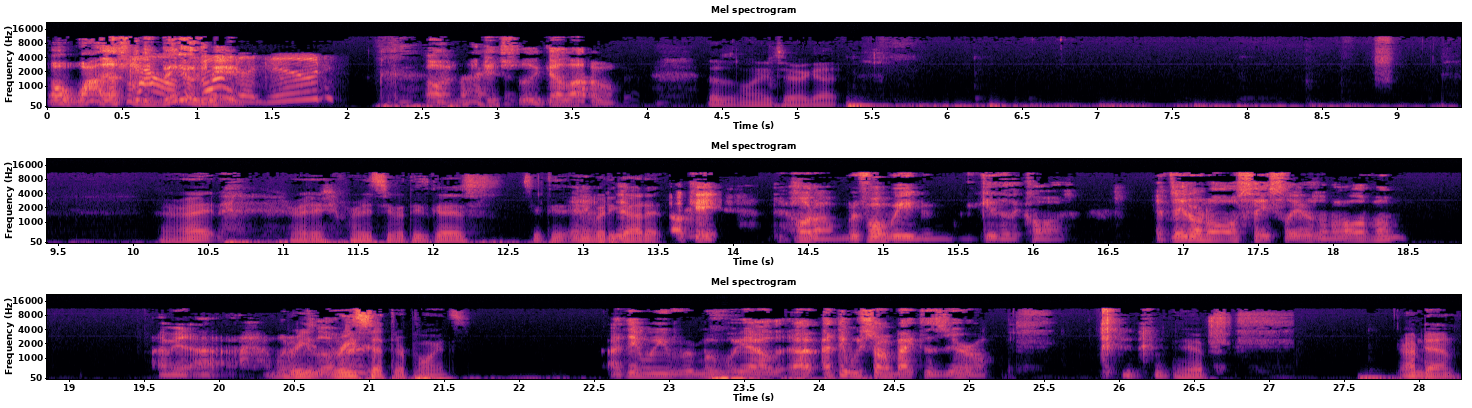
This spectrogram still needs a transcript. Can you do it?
Oh wow, that's from the video game. Cowabunga, dude. Oh nice. We got a lot of them. Those are the only two I got. All right, ready? Ready to see what these guys? See if anybody Yeah. got it? Okay, hold on. Before we even get to the cause, if they don't all say Slaters on all of them, I mean, I, I'm gonna Re- be a reset their points. I think we remove. Yeah, I, I think we start them back to zero. Yep. I'm down.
